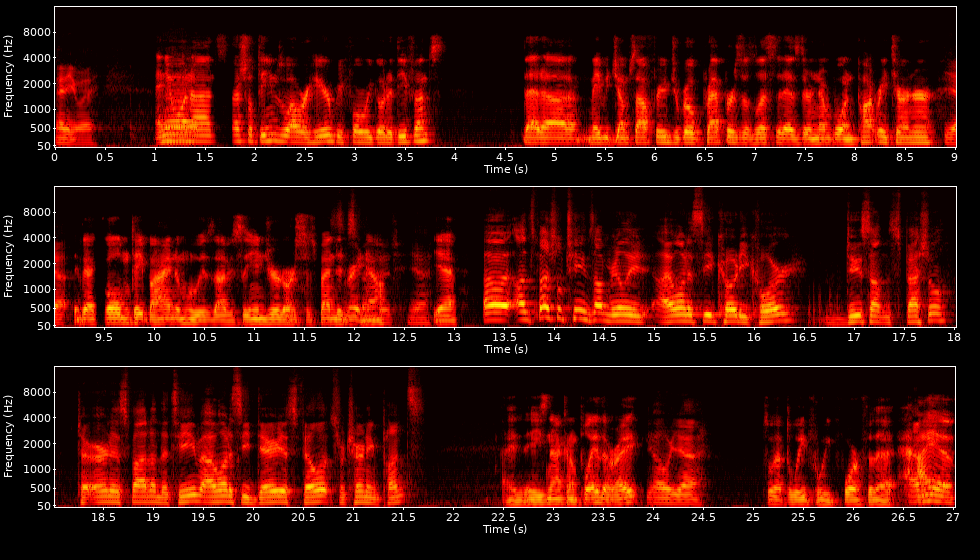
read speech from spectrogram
Anyway, Anyone Uh, on special teams while we're here before we go to defense that uh, maybe jumps out for you? Jabril Peppers is listed as their number one punt returner. yeah. They've got Golden Tate behind him, who is obviously injured or suspended, right now. Yeah. Yeah, Uh, on special teams, I'm really I want to see Cody Core do something special to earn his spot on the team. I want to see Darius Phillips returning punts. I, he's not going to play though, right? Oh yeah, So we have to wait for week four for that. I, have.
